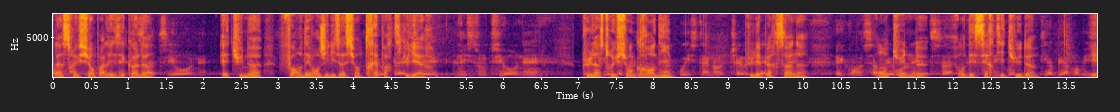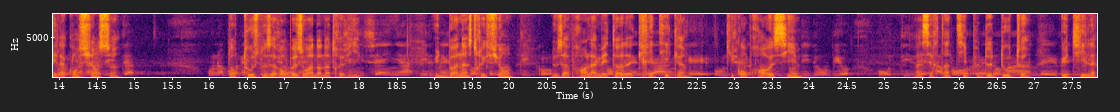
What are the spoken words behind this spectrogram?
L'instruction par les écoles est une forme d'évangélisation très particulière. Plus l'instruction grandit, plus les personnes ont des certitudes et la conscience dont tous nous avons besoin dans notre vie. Une bonne instruction nous apprend la méthode critique qui comprend aussi un certain type de doute utile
